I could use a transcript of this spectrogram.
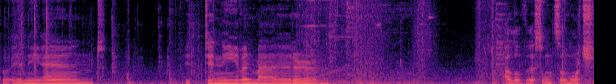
But in the end, it didn't even matter. I love this one so much.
